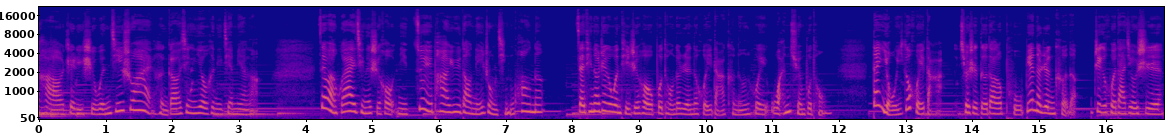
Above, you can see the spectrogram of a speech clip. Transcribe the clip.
好，这里是文姬说爱，很高兴又和你见面了。在挽回爱情的时候，你最怕遇到哪种情况呢？在听到这个问题之后，不同的人的回答可能会完全不同，但有一个回答却是得到了普遍的认可的。这个回答就是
